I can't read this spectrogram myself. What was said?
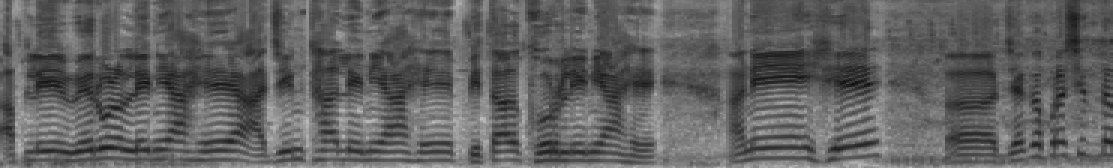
आपली वेरूळ लेणी आहे अजिंठा लेणी आहे पिताळखोर लेणी आहे. आणि हे जगप्रसिद्ध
